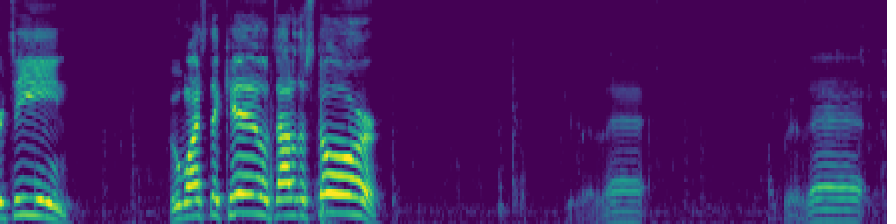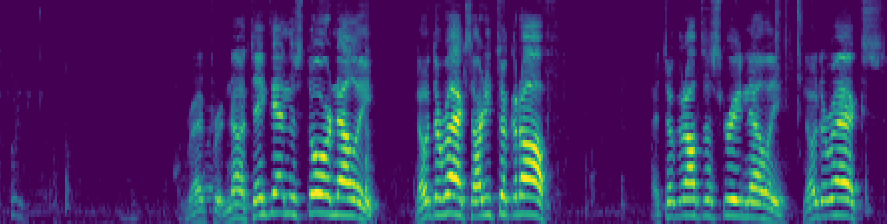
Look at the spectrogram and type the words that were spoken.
13. Who wants to kill? It's out of the store. Get rid of that. Get rid of that. Redford. No, take that in the store, Nelly. No directs. I already took it off. I took it off the screen, Nelly. No directs.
